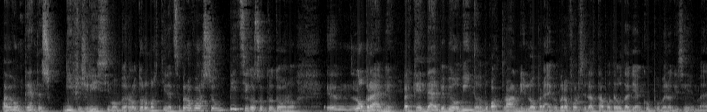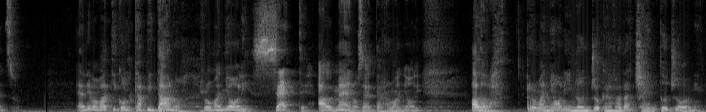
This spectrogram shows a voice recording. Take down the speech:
Aveva un cliente difficilissimo, ovvero Lautaro Martinez, però forse un pizzico sottotono. Eh, lo premio, perché il derby abbiamo vinto dopo 4 anni, lo premio, però forse in realtà potevo dargli anche un po' meno di 6,5. E andiamo avanti col capitano Romagnoli, 7, almeno 7 a Romagnoli. Allora, Romagnoli non giocava da 100 giorni,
